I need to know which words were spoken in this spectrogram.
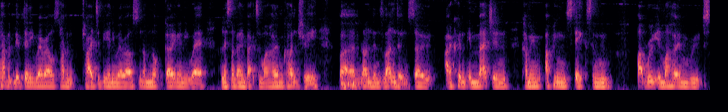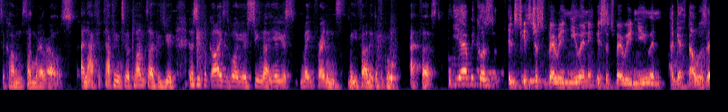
haven't lived anywhere else, haven't tried to be anywhere else, and I'm not going anywhere unless I'm going back to my home country. But mm-hmm. um, London's London, so I couldn't imagine coming up in sticks and uprooting my home roots to come somewhere else and have, having to acclimatize because you, especially for guys as well, you assume that yeah, you just make friends, but you found it difficult at first. Yeah, because it's it's just very new in it. It's just very new, and I guess that was a,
